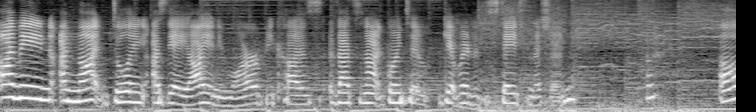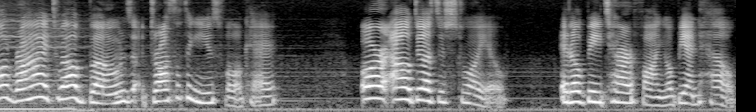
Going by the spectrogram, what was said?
I mean, I'm not dueling as the AI anymore because that's not going to get rid of the stage mission. Alright, well, Bones, draw something useful, okay? Or I'll just destroy you. It'll be terrifying. You'll be in hell.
